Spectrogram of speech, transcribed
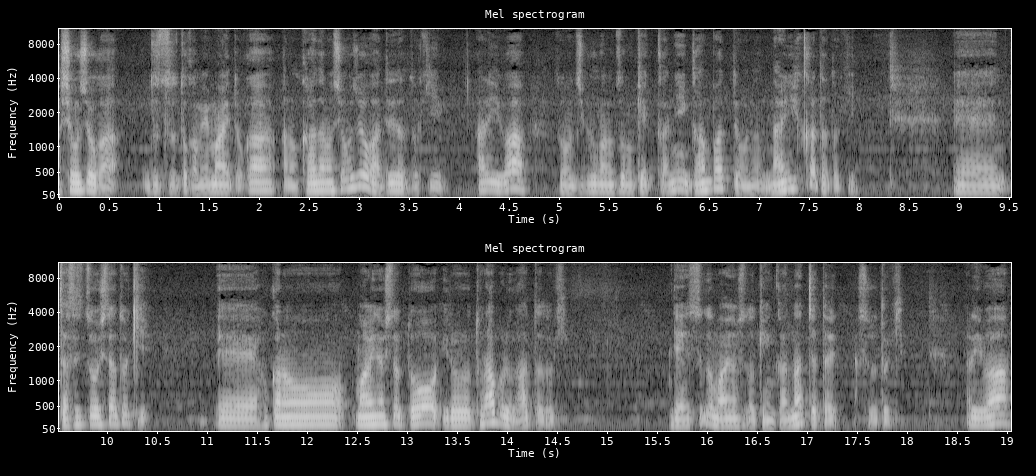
症状が頭痛とかめまいとかあの体の症状が出た時あるいはその自分が望む結果に頑張ってもなりにくかった時、えー、挫折をした時、えー、他の周りの人といろいろトラブルがあった時ですぐ周りの人と喧嘩になっちゃったりする時あるいは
